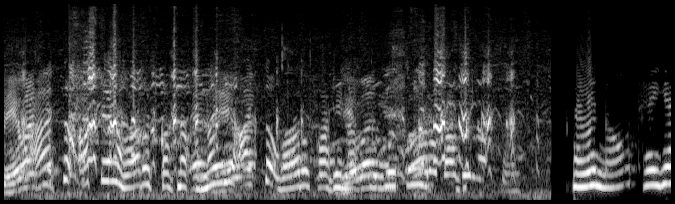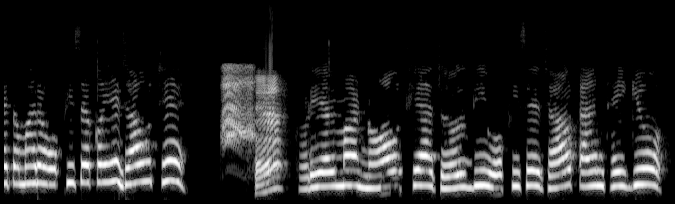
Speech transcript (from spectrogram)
રેવા આજ તો અત્યારે વારો કાઢી નાખો આજ તો વારો કાઢી નાખો હવે નવ થઈ ગયા તમારે ઓફિસે કઈ જવું છે? હે? ઘડિયાળમાં નવ થયા જલ્દી ઓફિસે જાવ ટાઈમ થઈ ગયો.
